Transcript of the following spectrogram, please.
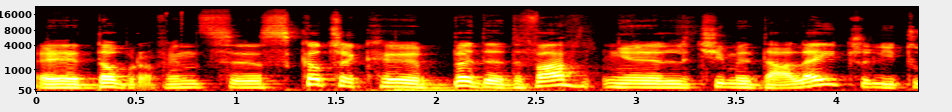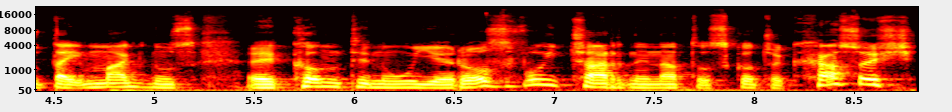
E, Dobra, więc e, skoczek e, BD2, e, lecimy dalej, czyli tutaj Magnus kontynuuje rozwój, czarny na to skoczek H6,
